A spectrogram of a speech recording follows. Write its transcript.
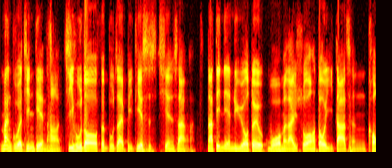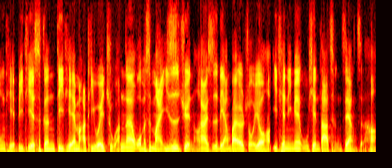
曼谷的景点哈，几乎都分布在 BTS 线上啊。那定点旅游对我们来说，都以搭乘空铁 BTS 跟地铁 MRT 为主啊。那我们是买一日券哈，大概是两百二左右哈，一天里面无限搭乘这样子哈。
